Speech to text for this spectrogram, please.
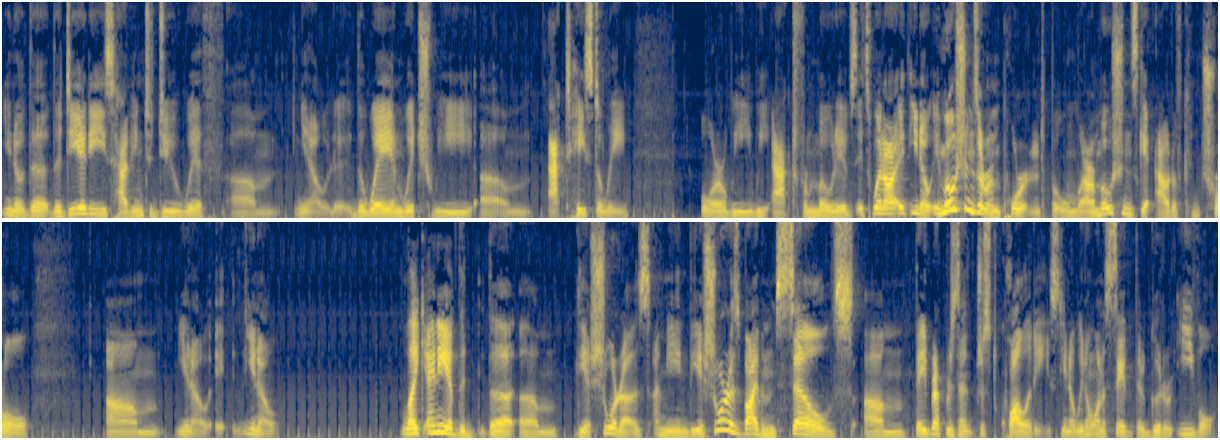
you know the the deities having to do with um, you know the way in which we um, act hastily or we we act from motives it's when our you know emotions are important but when our emotions get out of control um, you know it, you know like any of the the um, the asuras, I mean, the asuras by themselves, um, they represent just qualities. You know, we don't want to say that they're good or evil,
